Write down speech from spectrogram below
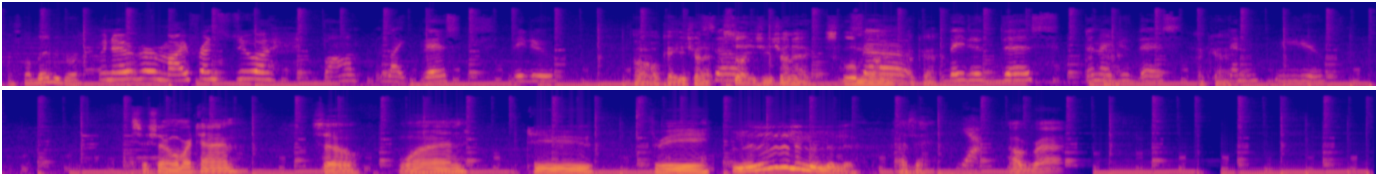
That's my baby girl. Whenever my friends do a bomb like this, they do. Oh, okay. You're trying to, so, So- you're trying to school me on it? Okay. they did this, then I Okay. do this, Okay. then you do. So show me one more time. So one, two, three. How's that? Yeah. All right.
